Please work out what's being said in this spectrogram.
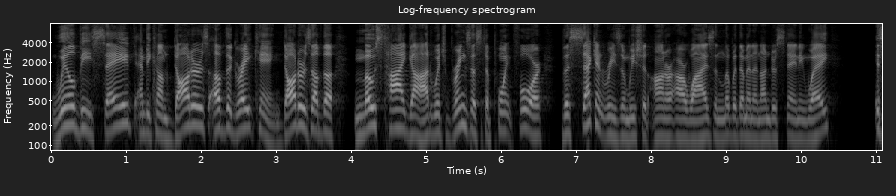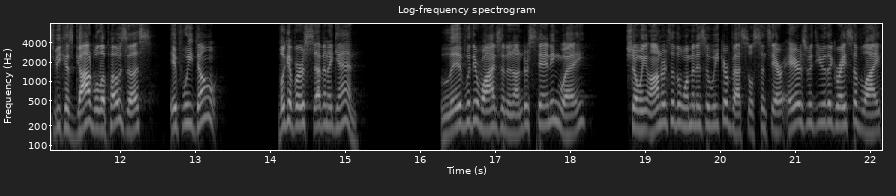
will be saved and become daughters of the great king, daughters of the most high God, which brings us to point four. The second reason we should honor our wives and live with them in an understanding way is because God will oppose us if we don't. Look at verse 7 again. Live with your wives in an understanding way, showing honor to the woman as a weaker vessel, since they are heirs with you the grace of life,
